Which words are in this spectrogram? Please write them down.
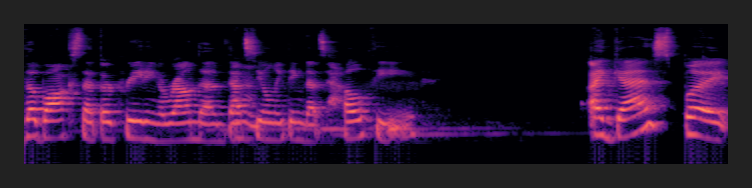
the box that they're creating around them, that's Mhm. the only thing that's healthy. I guess, but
